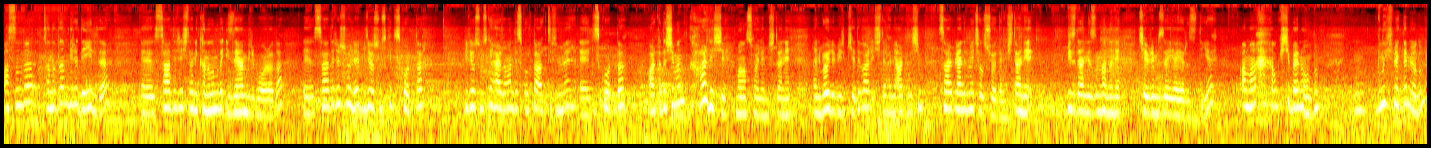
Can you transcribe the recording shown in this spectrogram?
Aslında tanıdığım biri değildi. Ee, sadece işte hani kanalımı da izleyen biri bu arada. Ee, sadece şöyle biliyorsunuz ki Discord'da biliyorsunuz ki her zaman Discord'da aktifim ve e, Discord'da arkadaşımın kardeşi bana söylemişti hani hani böyle bir kedi var işte hani arkadaşım sahiplendirmeye çalışıyor demişti hani biz de en azından hani çevremize yayarız diye ama o kişi ben oldum bunu hiç beklemiyordum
